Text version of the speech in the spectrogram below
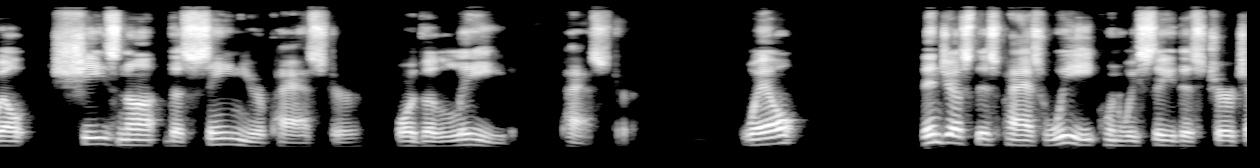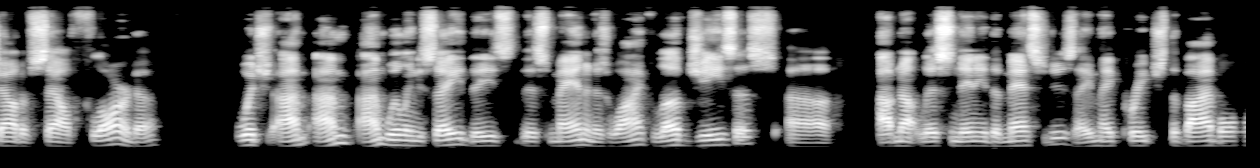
well, she's not the senior pastor or the lead pastor. Well, then just this past week, when we see this church out of South Florida, which I'm I'm I'm willing to say these this man and his wife love Jesus. Uh, I've not listened to any of the messages. They may preach the Bible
